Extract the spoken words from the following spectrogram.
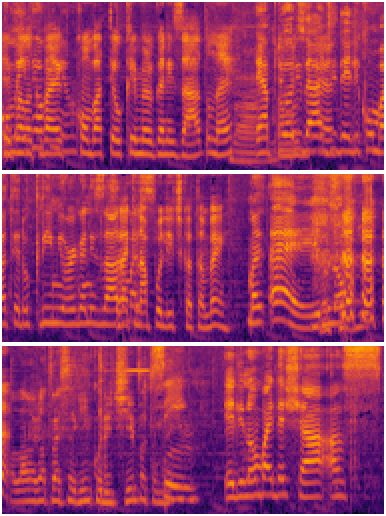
Ele falou que vai opinião. combater o crime organizado, né? Vai. É a prioridade dele combater o crime organizado. Será que mas, na política também? mas é, ele não. A Lava Jato vai seguir em Curitiba também. Sim. Ele não vai deixar as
